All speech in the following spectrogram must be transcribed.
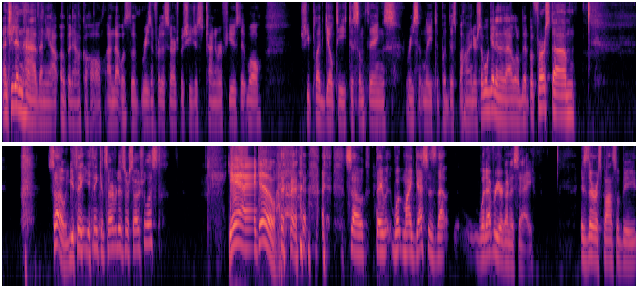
And she didn't have any al- open alcohol. And that was the reason for the search, but she just kind of refused it. Well, she pled guilty to some things recently to put this behind her. So we'll get into that a little bit. But first, um, so you think you think conservatives are socialist? Yeah, I do. so they what my guess is that whatever you're going to say is their response will be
